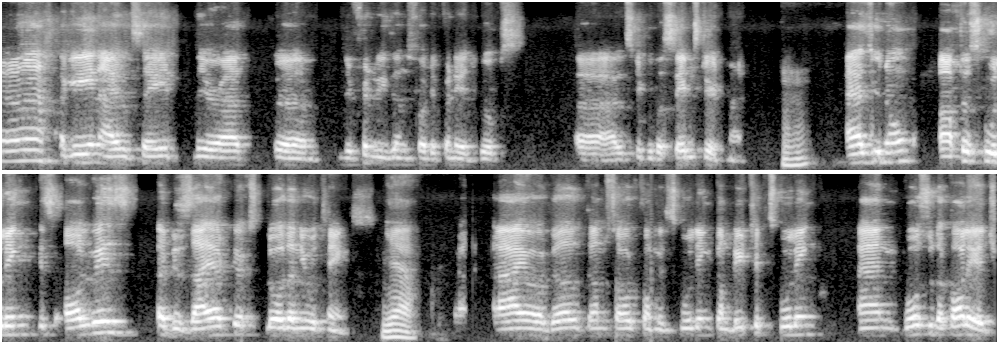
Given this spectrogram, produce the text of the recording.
Uh, again i would say there are different reasons for different age groups. Uh, I'll stick to the same statement. Mm-hmm. As you know, after schooling, it's always a desire to explore the new things. Yeah. A guy or a girl comes out from his schooling, completes its schooling, and goes to the college.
